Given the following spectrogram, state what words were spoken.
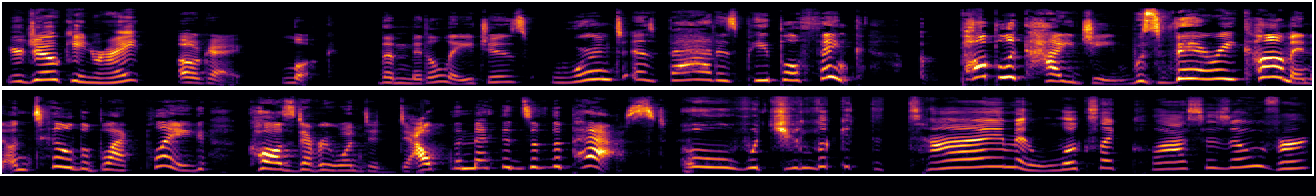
You're joking, right? Okay, look. The Middle Ages weren't as bad as people think. Public hygiene was very common until the Black Plague caused everyone to doubt the methods of the past. Oh, would you look at the time? It looks like class is over.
